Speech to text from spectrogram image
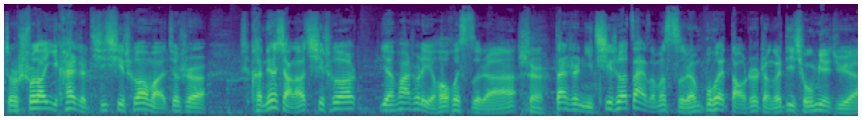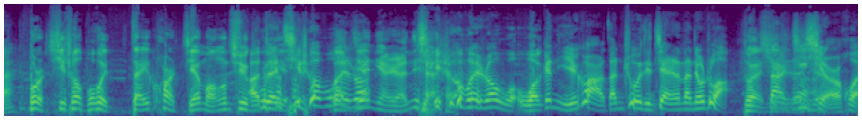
就是说到一开始提汽车嘛，就是肯定想到汽车研发出来以后会死人，是但是你汽车再怎么死人，不会导致整个地球灭绝不是汽车不会在一块儿结盟去啊！对，汽车不会说满街，撵人去汽？车不会说我我跟你一块儿，咱出去见人咱就撞，对，但是机器人会。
